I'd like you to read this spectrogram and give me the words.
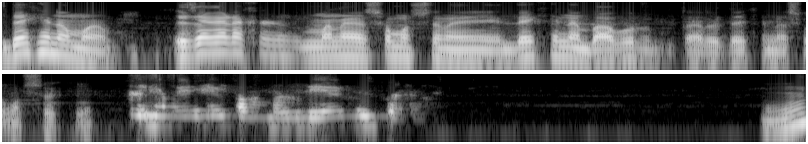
দেখি না মা এই জায়গাটা মানে সমস্যা নাই দেখি না বাবুর তারে দেখি না সমস্যা কি। হুম?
